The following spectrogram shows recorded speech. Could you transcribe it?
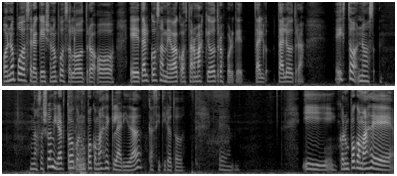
o no puedo hacer aquello, no puedo hacer lo otro, o eh, tal cosa me va a costar más que otros porque tal, tal otra. Esto nos, nos ayuda a mirar todo con un poco más de claridad, casi tiro todo, em, y con un poco más de,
